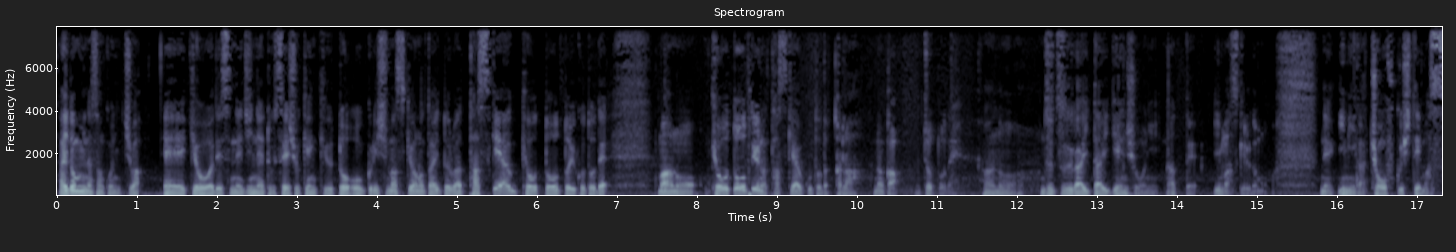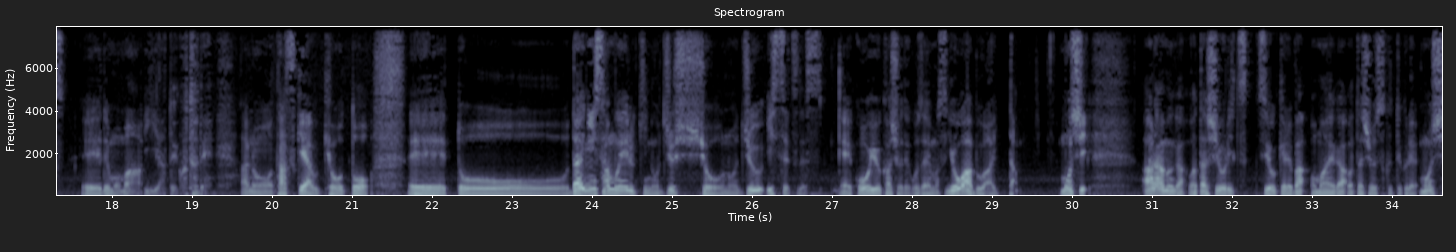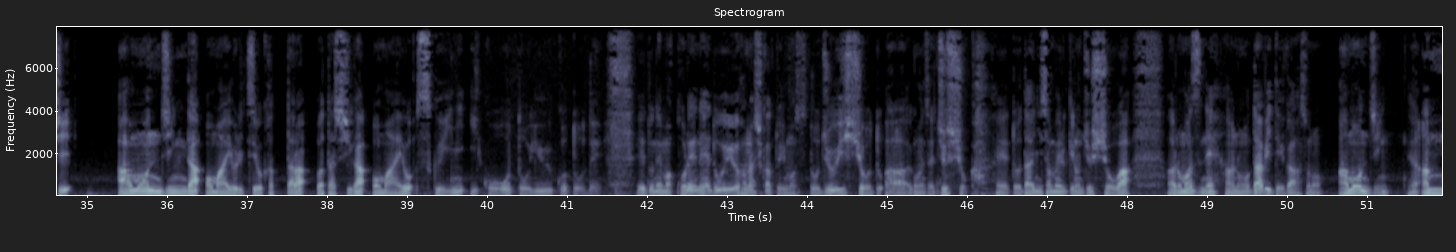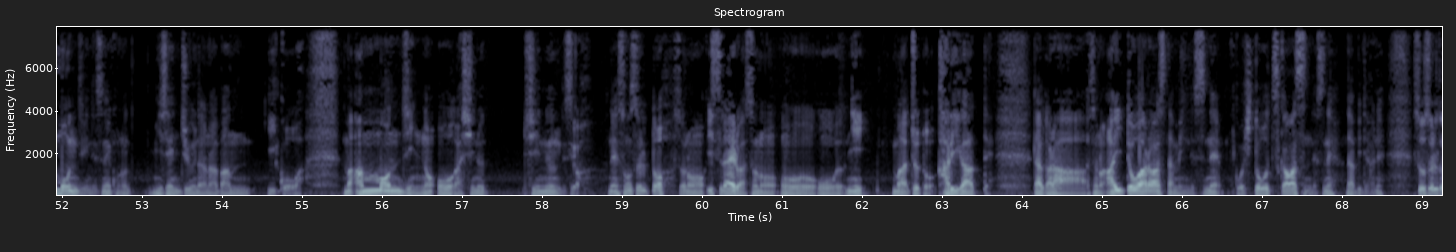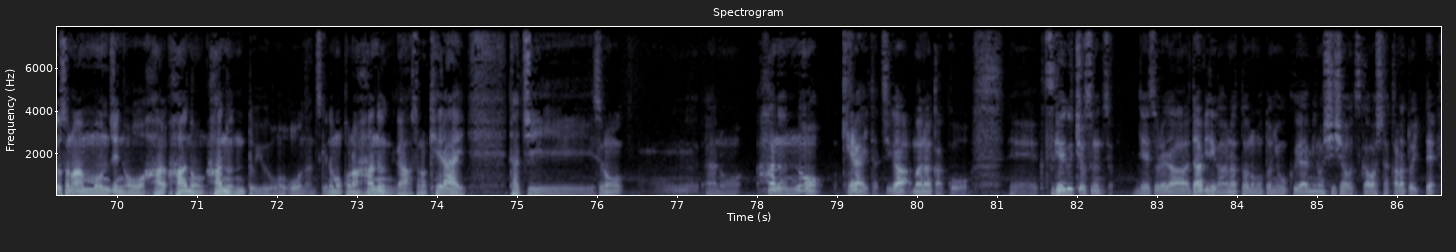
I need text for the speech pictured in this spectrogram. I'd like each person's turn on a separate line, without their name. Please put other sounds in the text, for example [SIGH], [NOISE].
はい、どうも皆さん、こんにちは。えー、今日はですね、人内特聖書研究とお送りします。今日のタイトルは、助け合う共闘ということで、まあ、あの、共闘というのは助け合うことだから、なんか、ちょっとね、あの、頭痛が痛い現象になっていますけれども、ね、意味が重複しています。えー、でもまあいいやということで、あの、助け合う共闘。えー、っと、第二サムエル記の10章の11節です。えー、こういう箇所でございます。ヨアブは言った。もし、アラムが私より強ければ、お前が私を救ってくれ。もし、アモン人がお前より強かったら、私がお前を救いに行こうということで。えっ、ー、とね、まあ、これね、どういう話かと言いますと、11章と、あ、ごめんなさい、10章か。えっ、ー、と、第2サムエル記の10章は、あの、まずね、あの、ダビデが、その、アモン人、アンモン人ですね、この2017番以降は。まあ、アンモン人の王が死ぬ、死ぬんですよ。ね、そうすると、その、イスラエルはその、王に、まあちょっと借りがあって。だから、その愛とを表すためにですね、こう人を使わすんですね、ダビデはね。そうするとそのアンモン人の王、ハノン、ハヌンという王なんですけども、このハヌンが、その家来たち、その、あの、ハヌンの家来たちが、まあなんかこう、えー、告げ口をするんですよ。で、それが、ダビデがあなたのもとにお悔やみの死者を使わしたからといって、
